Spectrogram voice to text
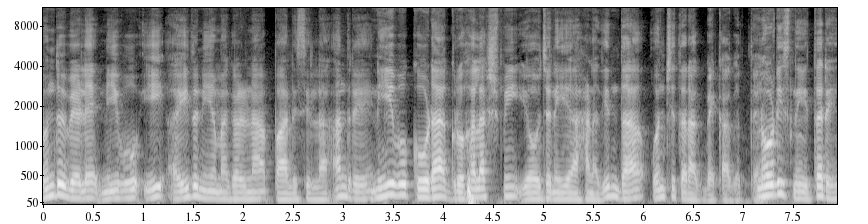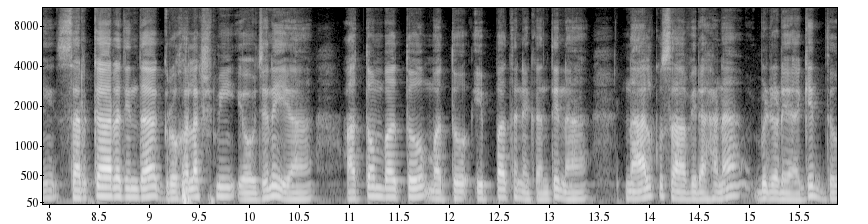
ಒಂದು ವೇಳೆ ನೀವು ಈ ಐದು ನಿಯಮಗಳನ್ನ ಪಾಲಿಸಿಲ್ಲ ಅಂದ್ರೆ ನೀವು ಕೂಡ ಗೃಹಲಕ್ಷ್ಮಿ ಯೋಜನೆಯ ಹಣದಿಂದ ವಂಚಿತರಾಗಬೇಕಾಗುತ್ತೆ. ನೋಡಿ ಸ್ನೇಹಿತರೆ, ಸರ್ಕಾರದಿಂದ ಗೃಹಲಕ್ಷ್ಮಿ ಯೋಜನೆಯ ಹತ್ತೊಂಬತ್ತು ಮತ್ತು ಇಪ್ಪತ್ತನೇ ಕಂತಿನ ನಾಲ್ಕು ಸಾವಿರ ಹಣ ಬಿಡುಗಡೆಯಾಗಿದ್ದು,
